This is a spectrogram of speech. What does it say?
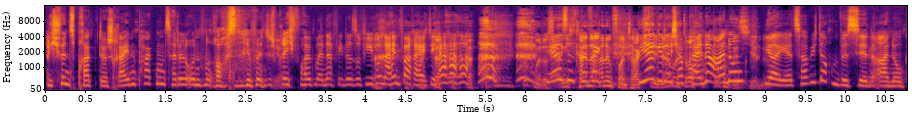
Ich finde es praktisch. Reinpacken, Zettel unten rausnehmen. Sprich ja. voll meiner Philosophie von Einfachheit. Ja. Guck mal, du hast ja, eigentlich keine perfekt. Ahnung von Taxi. Ja, genau, ne? ich habe keine doch Ahnung. Bisschen, ne? Ja, jetzt habe ich doch ein bisschen ja. Ahnung.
